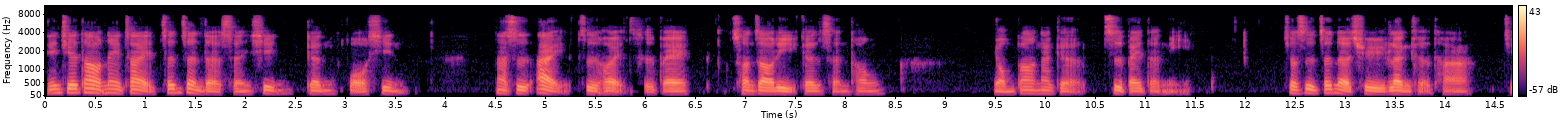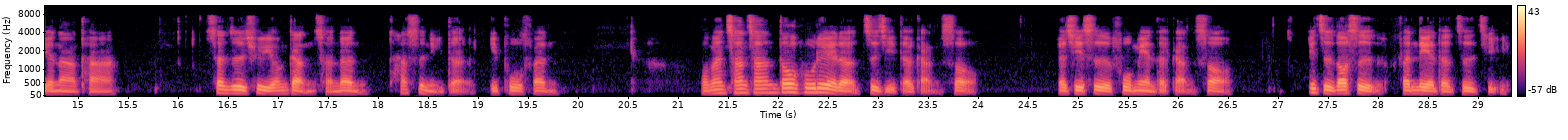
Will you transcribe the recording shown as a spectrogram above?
连接到内在真正的神性跟佛性。那是爱、智慧、慈悲、创造力跟神通。拥抱那个自卑的你，就是真的去认可他、接纳他，甚至去勇敢承认他是你的一部分。我们常常都忽略了自己的感受，尤其是负面的感受，一直都是分裂的自己，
